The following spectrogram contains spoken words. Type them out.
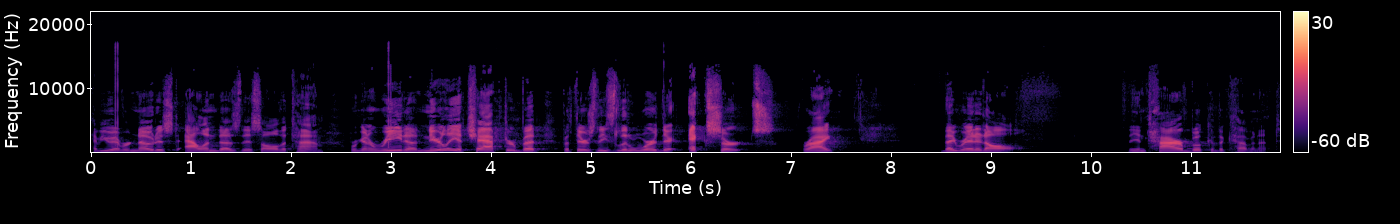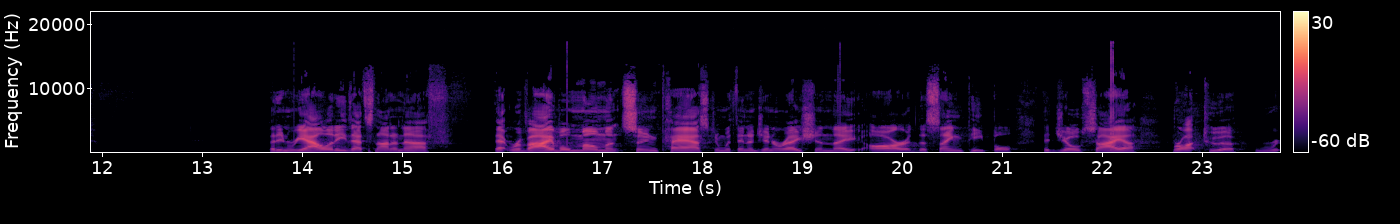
Have you ever noticed Alan does this all the time? We're going to read a, nearly a chapter, but, but there's these little words, they're excerpts, right? They read it all, the entire book of the covenant. But in reality, that's not enough. That revival moment soon passed, and within a generation, they are the same people that Josiah brought to a, re-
